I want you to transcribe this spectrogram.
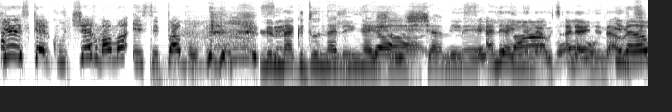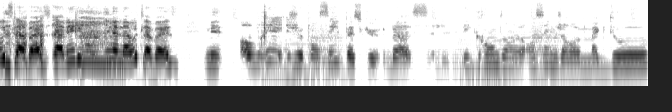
qu'est-ce qu'elle coûte cher, maman, et c'est pas bon. Le McDonald's, gars, mais jamais. Allez à In-N-Out. bon. Allez à In-N-Out. In-N-Out, la base. La vérité, In-N-Out, la base. Mais en vrai, je pensais, parce que bah, les grandes euh, enseignes, genre McDo,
